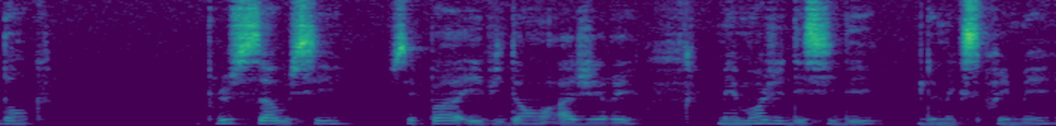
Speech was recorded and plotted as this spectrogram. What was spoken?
Donc, plus ça aussi, c'est pas évident à gérer. Mais moi, j'ai décidé de m'exprimer,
